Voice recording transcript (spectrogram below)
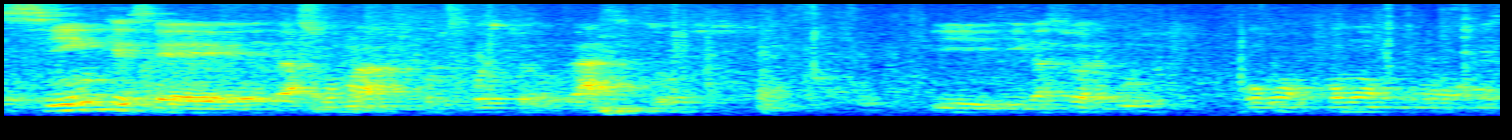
sin que se asuma, por supuesto, los gastos y, y gastos de recursos. ¿Cómo, cómo, cómo es?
